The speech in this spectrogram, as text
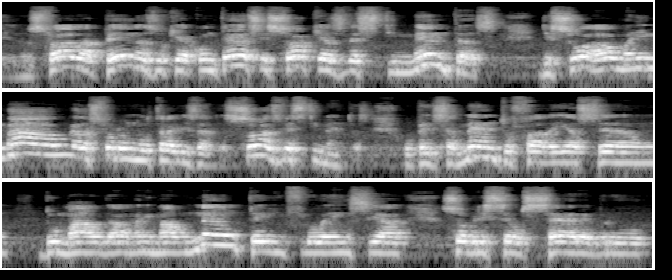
Ele nos fala apenas o que acontece, só que as vestimentas de sua alma animal elas foram neutralizadas. Só as vestimentas. O pensamento, fala e ação do mal da alma animal não tem influência sobre seu cérebro,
